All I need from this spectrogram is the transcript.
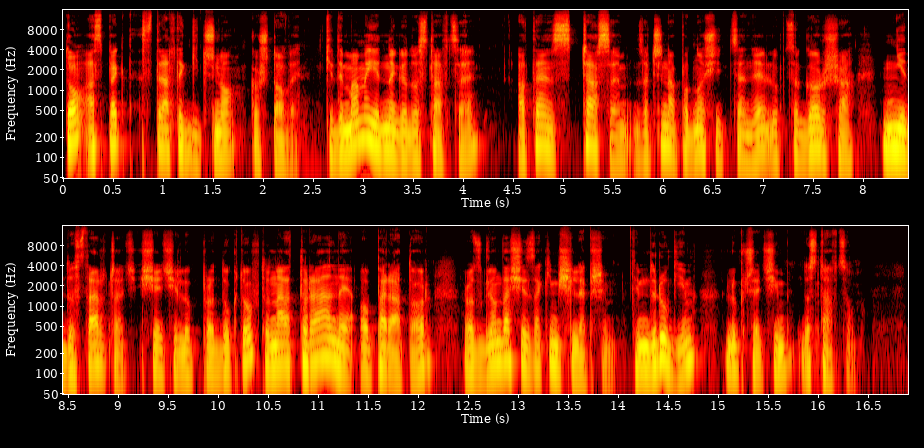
To aspekt strategiczno-kosztowy. Kiedy mamy jednego dostawcę, a ten z czasem zaczyna podnosić ceny lub co gorsza nie dostarczać sieci lub produktów, to naturalny operator rozgląda się za kimś lepszym, tym drugim lub trzecim dostawcą.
